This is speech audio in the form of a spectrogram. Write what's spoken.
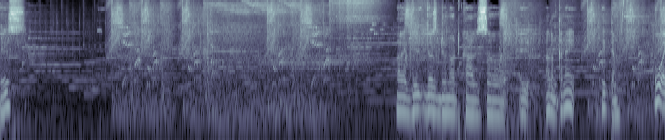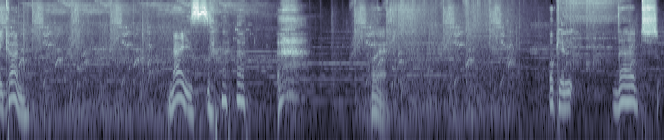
This. Th- those do not curve, so... Uh, hold on, can I hit them? Oh, I can! Nice! okay. Okay, that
